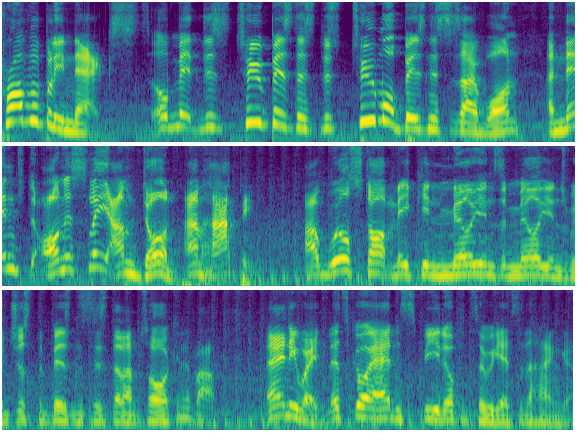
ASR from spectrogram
Probably next. Or there's two business, there's two more businesses I want. And then, honestly, I'm done. I'm happy. I will start making millions and millions with just the businesses that I'm talking about. Anyway, let's go ahead and speed up until we get to the hangar.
